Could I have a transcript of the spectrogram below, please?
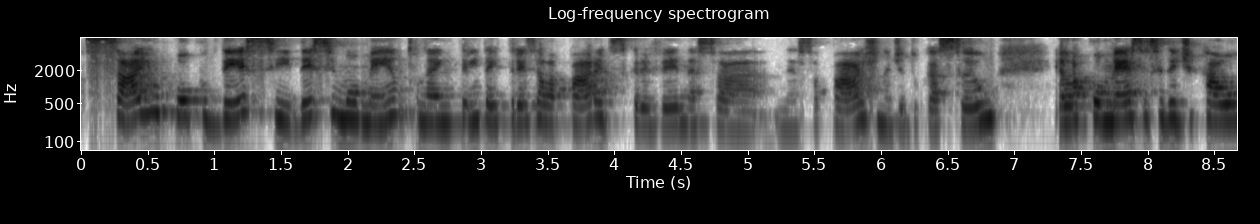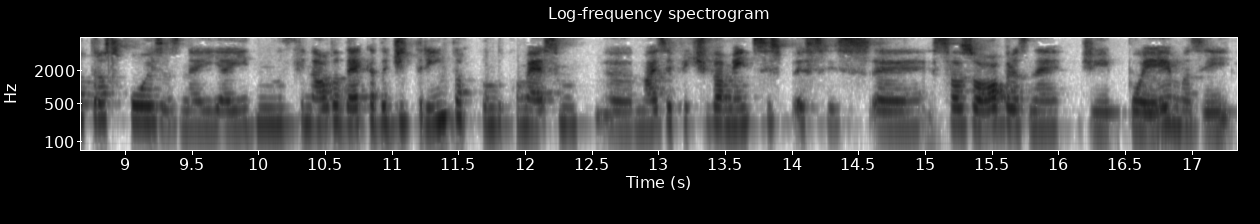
sai um pouco desse, desse momento, né, em 33 ela para de escrever nessa, nessa página de educação, ela começa a se dedicar a outras coisas, né, e aí no final da década de 30, quando começam uh, mais efetivamente esses, esses, é, essas obras, né, de poemas, e,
